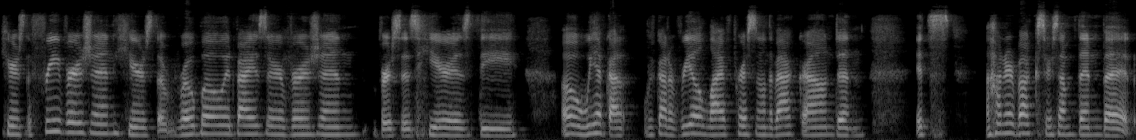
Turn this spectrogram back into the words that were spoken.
here's the free version, here's the robo advisor version, versus here is the, oh, we have got we've got a real live person on the background and it's a hundred bucks or something, but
